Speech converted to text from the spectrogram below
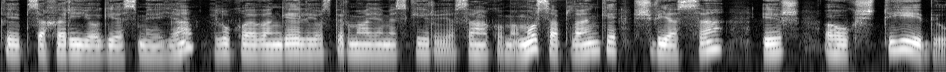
kaip Zacharijo giesmėje, Luko Evangelijos pirmajame skyriuje sakoma, mus aplankė šviesa iš aukštybių,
